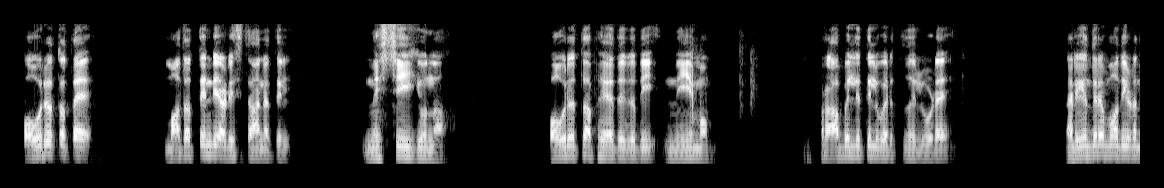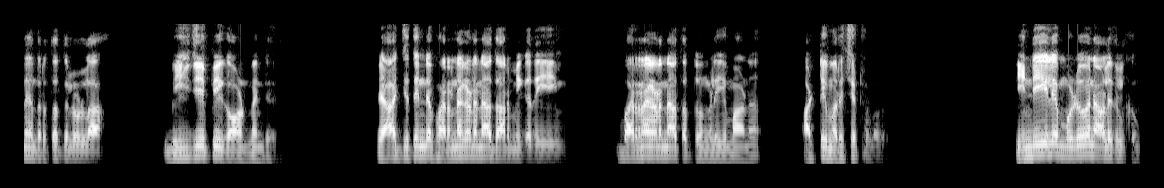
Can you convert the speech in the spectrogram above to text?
പൗരത്വത്തെ മതത്തിന്റെ അടിസ്ഥാനത്തിൽ നിശ്ചയിക്കുന്ന പൗരത്വ ഭേദഗതി നിയമം പ്രാബല്യത്തിൽ വരുത്തുന്നതിലൂടെ നരേന്ദ്രമോദിയുടെ നേതൃത്വത്തിലുള്ള ബി ജെ പി ഗവൺമെന്റ് രാജ്യത്തിന്റെ ഭരണഘടനാ ധാർമ്മികതയെയും ഭരണഘടനാ തത്വങ്ങളെയുമാണ് അട്ടിമറിച്ചിട്ടുള്ളത്. ഇന്ത്യയിലെ മുഴുവൻ ആളുകൾക്കും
